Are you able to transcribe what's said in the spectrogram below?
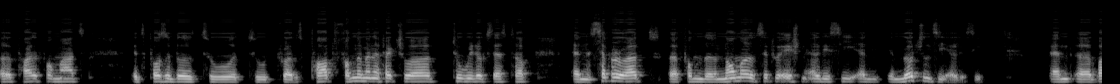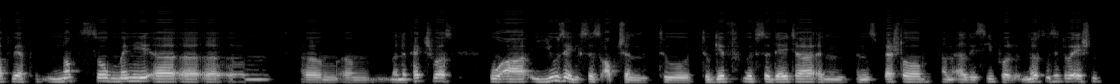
uh, file formats. It's possible to to transport from the manufacturer to Relux Desktop and separate uh, from the normal situation LDC and emergency LDC and uh, but we have not so many uh, uh, um, um, um, manufacturers who are using this option to to give with the data and, and special um, LDC for emergency situation.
